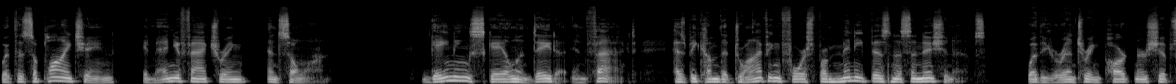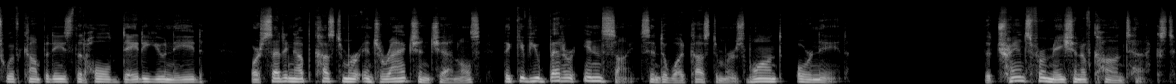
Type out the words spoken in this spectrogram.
with the supply chain, in manufacturing, and so on. Gaining scale and data, in fact, has become the driving force for many business initiatives, whether you're entering partnerships with companies that hold data you need or setting up customer interaction channels that give you better insights into what customers want or need. The transformation of context.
